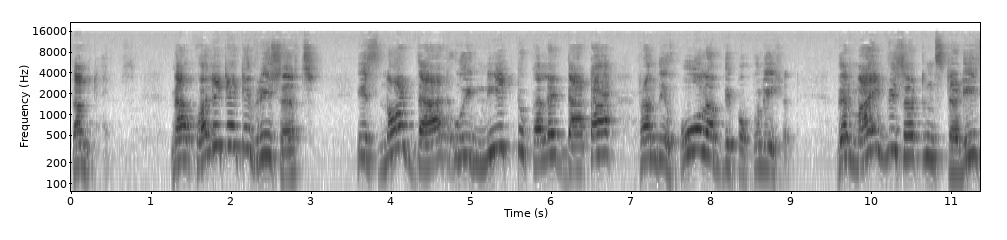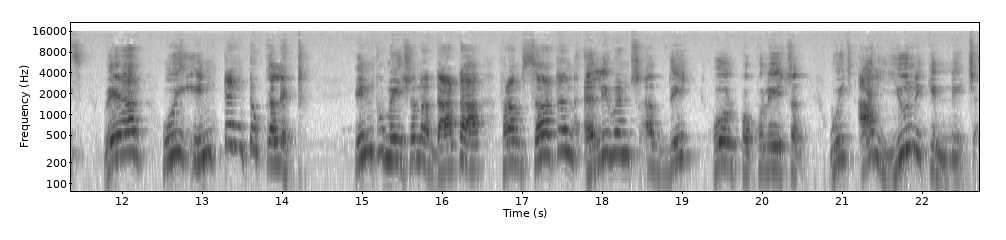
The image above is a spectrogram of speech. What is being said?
sometimes. Now qualitative research is not that we need to collect data from the whole of the population. There might be certain studies where we intend to collect information or data from certain elements of the whole population which are unique in nature,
